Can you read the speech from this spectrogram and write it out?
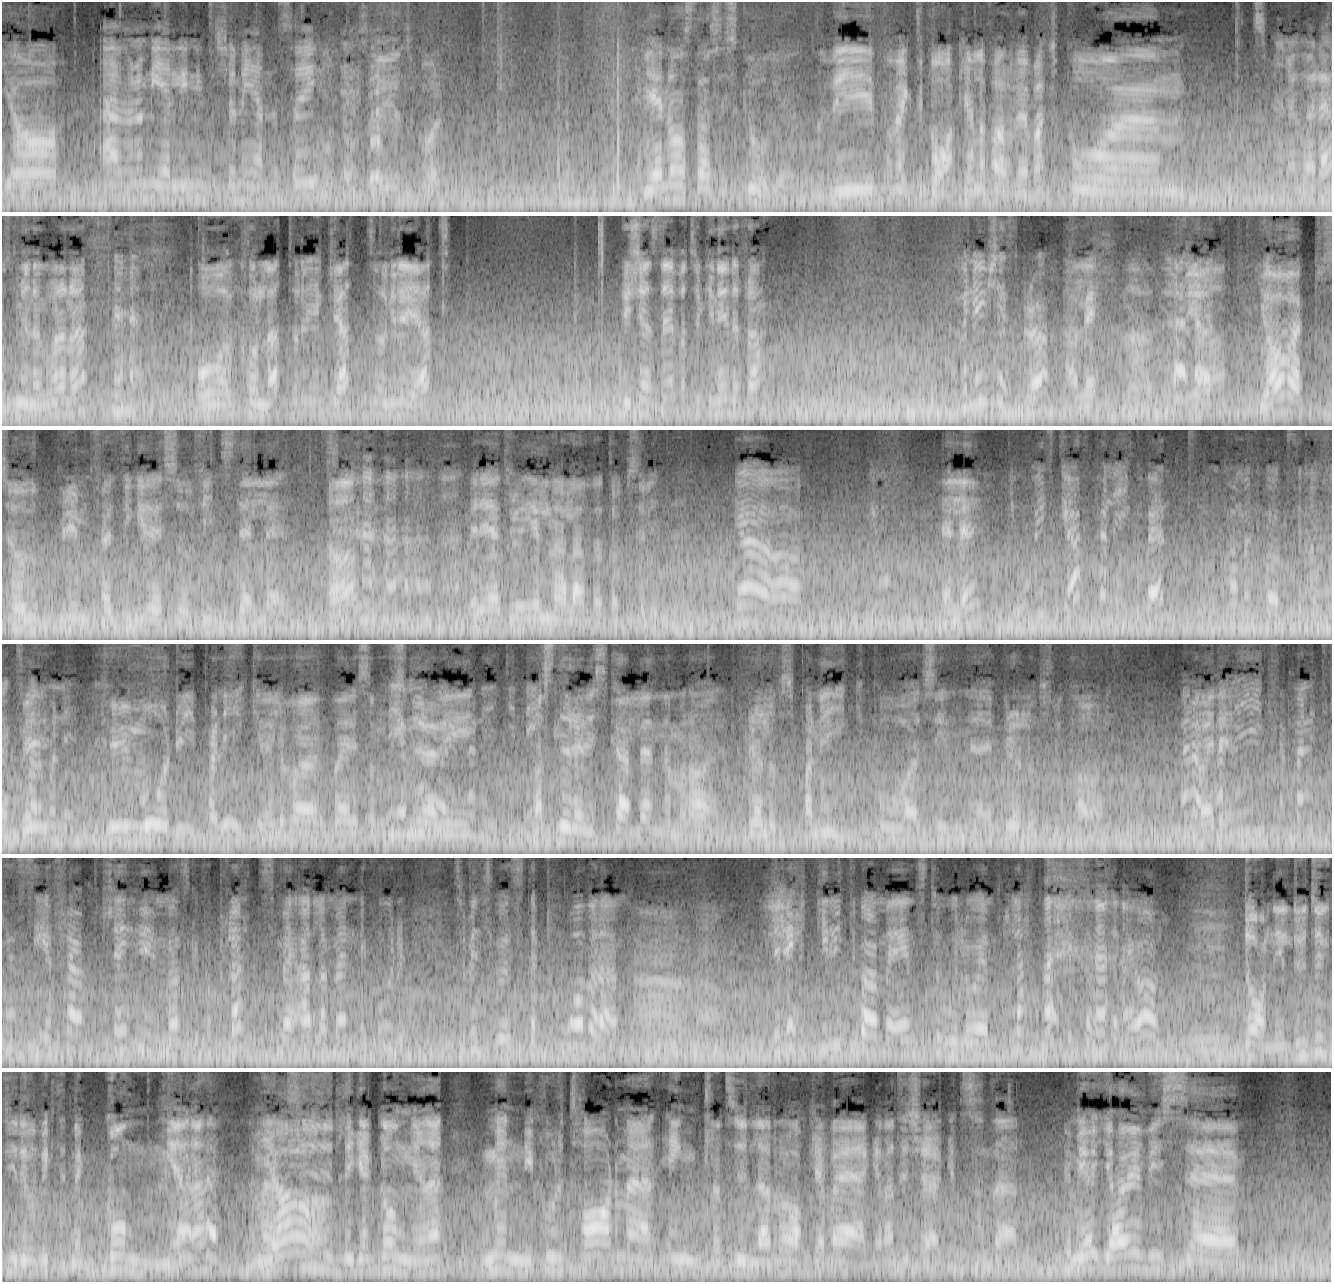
ja, Även om Elin inte känner igen sig. Göteborg. vi är någonstans i skogen. Vi är på väg tillbaka i alla fall. Vi har varit på um. Smyrnagården nu. Och kollat och rekat och grejat. Hur känns det? Vad tycker ni där fram? Men nu känns det bra. Ja, lättnad. Jag, jag har varit så upprymd för att jag tycker det är så fint ställe. Ja. Men jag tror Elin har landat också lite. Ja, jo, Eller? jo visst, jag har haft panik och vänt och kommit tillbaka till någon slags Men, harmoni. hur mår du i paniken? Eller vad, vad är det som Jag snurrar i i, vad snurrar i skallen när man har bröllopspanik på sin eh, bröllopslokal? Man har panik för att man inte kan se framför sig hur man ska få plats med alla människor. Så vi inte ska behöva sitta på varandra. Ah, ah. Det räcker inte bara med en stol och en plats liksom, känner jag. Daniel, du tyckte ju det var viktigt med gångarna. De här Ja. tydliga gångarna. Människor tar de här enkla, tydliga, raka vägarna till köket och sånt där. Ja, men jag, jag har ju en viss eh,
